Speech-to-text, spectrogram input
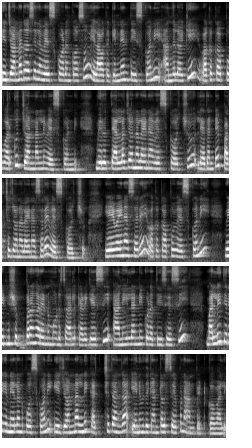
ఈ జొన్న దోశలను వేసుకోవడం కోసం ఇలా ఒక గిన్నెను తీసుకొని అందులోకి ఒక కప్పు వరకు జొన్నల్ని వేసుకోండి. మీరు తెల్ల జొన్నలైనా వేసుకోవచ్చు లేదంటే పచ్చ జొన్నలైనా సరే వేసుకోవచ్చు. ఏవైనా సరే ఒక కప్పు వేసుకొని వీటిని శుభ్రంగా రెండు మూడు సార్లు కడిగేసి ఆ నీళ్ళన్నీ కూడా తీసేసి మళ్ళీ తిరిగి నీళ్ళను పోసుకొని ఈ జొన్నల్ని ఖచ్చితంగా ఎనిమిది గంటల సేపు నానబెట్టుకోవాలి.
